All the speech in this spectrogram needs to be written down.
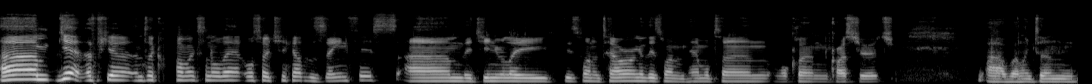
Um, yeah, if you're into comics and all that, also check out the Zine Fest. Um, they're generally there's one in Tauranga, there's one in Hamilton, Auckland, Christchurch, uh, Wellington,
